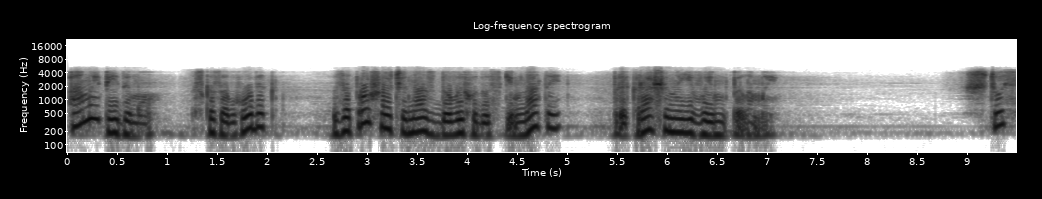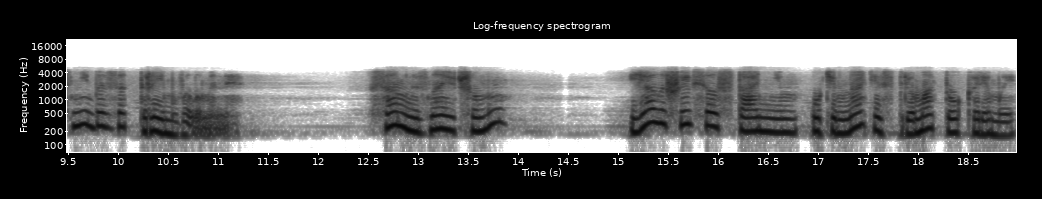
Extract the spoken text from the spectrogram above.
а ми підемо, сказав Годик, запрошуючи нас до виходу з кімнати, прикрашеної вимпелами. Щось ніби затримувало мене. Сам не знаю чому. Я лишився останнім у кімнаті з трьома токарями,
